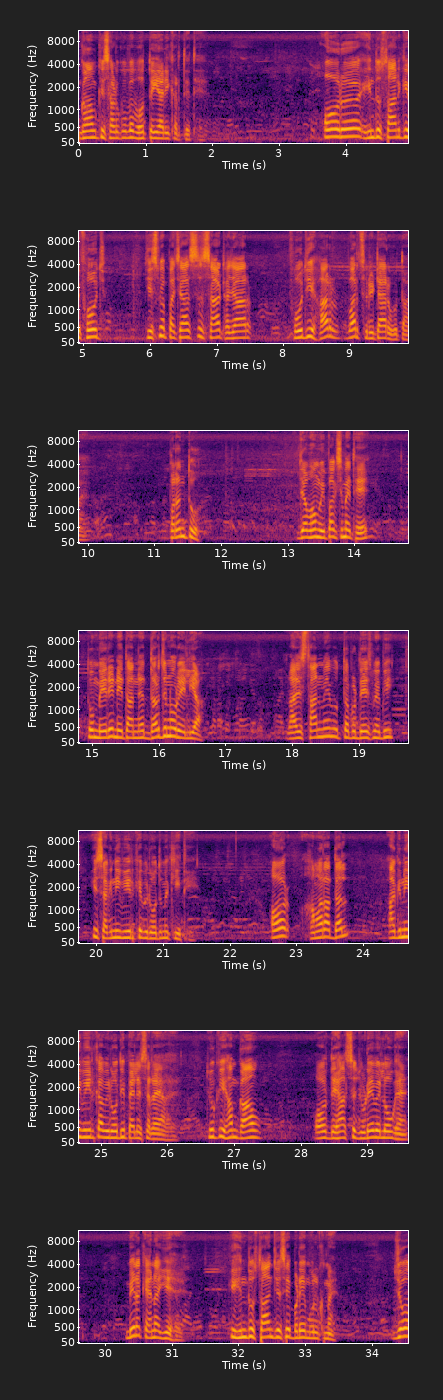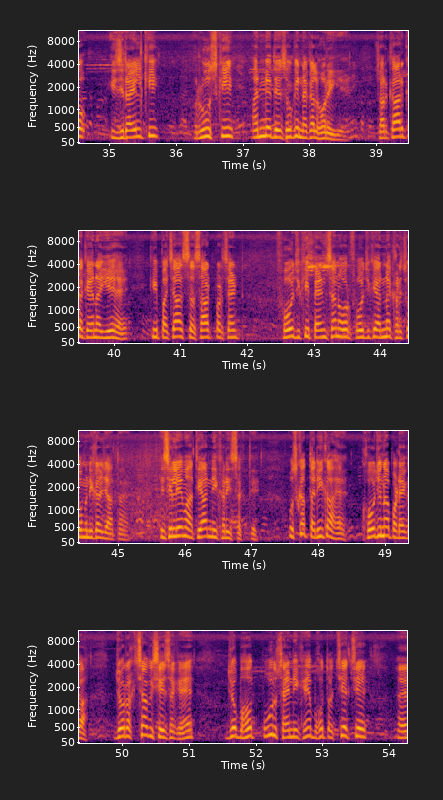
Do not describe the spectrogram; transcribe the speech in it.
गाँव की सड़कों पर बहुत तैयारी करते थे। और हिंदुस्तान की फ़ौज, जिसमें पचास से साठ हज़ार फौजी हर वर्ष रिटायर होता है। परंतु जब हम विपक्ष में थे तो मेरे नेता ने दर्जनों रैलियाँ राजस्थान में, उत्तर प्रदेश में भी इस अग्निवीर के विरोध में की थी। और हमारा दल अग्निवीर का विरोधी पहले से रहा है, क्योंकि हम गाँव और देहात से जुड़े हुए लोग हैं। मेरा कहना ये है कि हिंदुस्तान जैसे बड़े मुल्क में, जो इसराइल की, रूस की, अन्य देशों की नकल हो रही है, सरकार का कहना ये है कि 50 से 60 परसेंट फौज की पेंशन और फौज के अन्य खर्चों में निकल जाता है। इसलिए हम हथियार नहीं खरीद सकते। उसका तरीका है, खोजना पड़ेगा। जो रक्षा विशेषज्ञ हैं, जो बहुत पूर्व सैनिक हैं, बहुत अच्छे अच्छे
